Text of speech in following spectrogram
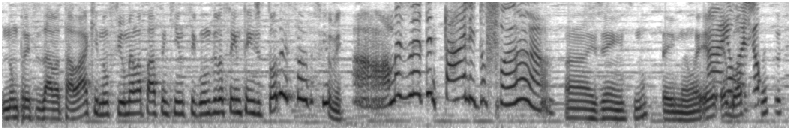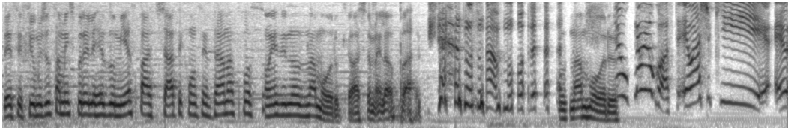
não precisava estar lá, que no filme ela passa em 15 segundos e você entende toda a história do filme. Ah, mas é detalhe do fã. Ai, gente, não sei não. Eu, Ah, eu eu- gosto muito desse filme justamente por ele resumir as partes chatas e concentrar nas poções e nos namoros, que eu acho a melhor parte. Nos namoros. Os namoros. Eu, não, eu gosto. Eu acho que. Eu,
